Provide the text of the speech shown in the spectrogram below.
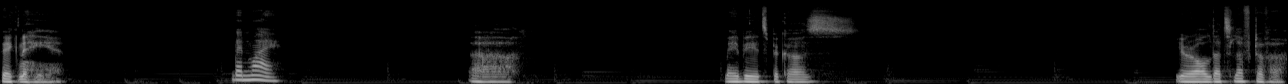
फेक नहीं है देन व्हाई Uh, maybe it's because you're all that's left of her.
